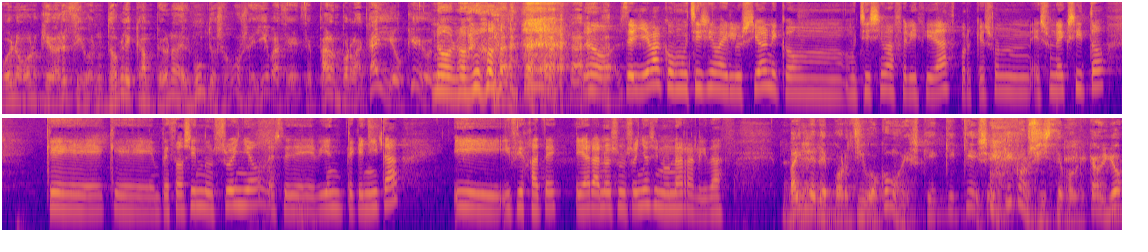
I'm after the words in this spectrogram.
Bueno, bueno, qué vértigo, ¿no? doble campeona del mundo. ¿Eso cómo se lleva? ¿Te, te paran por la calle o qué? ¿O No, no, no. No, se lleva con muchísima ilusión y con muchísima felicidad porque es un, es un éxito que, que empezó siendo un sueño desde bien pequeñita y, y fíjate, y ahora no es un sueño sino una realidad. Baile deportivo, ¿cómo es? ¿Qué, qué, qué es? ¿En qué consiste? Porque claro, yo,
